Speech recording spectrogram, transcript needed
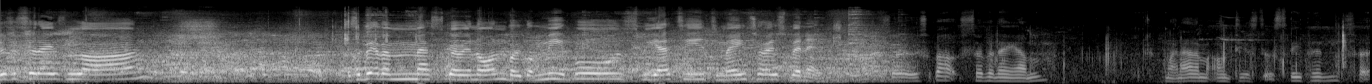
This is today's lunch. It's a bit of a mess going on, but we've got meatballs, spaghetti, tomato, spinach. So it's about 7 a.m. My nan and my auntie are still sleeping, so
